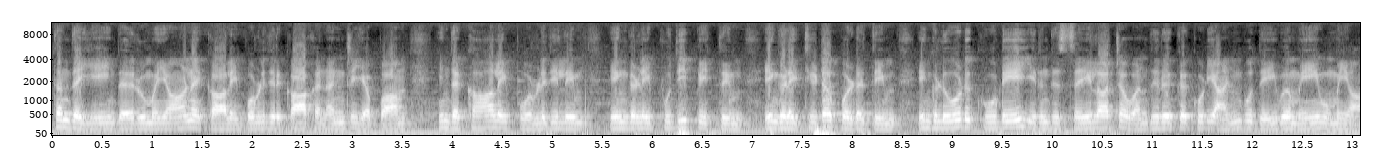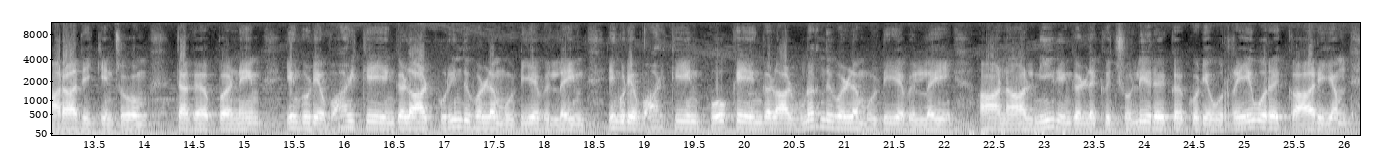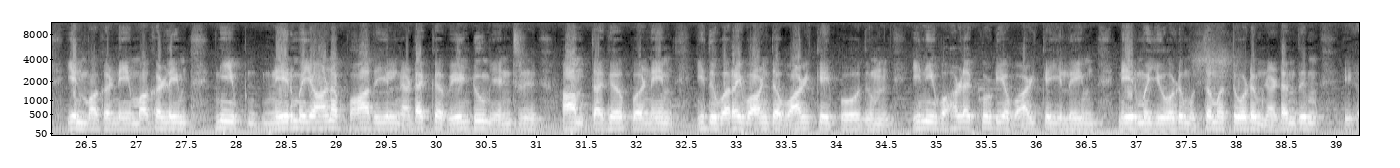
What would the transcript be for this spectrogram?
தந்தையே இந்த அருமையான காலை பொழுதிற்காக நன்றி அப்பா. இந்த காலை பொழுதிலே எங்களை புதுப்பித்து எங்களை திடப்படுத்தி எங்களோடு கூட இருந்து செயலாற்ற வந்திருக்கக்கூடிய அன்பு தெய்வமே உம்மை ஆராதிக்கின்றோம். தகப்பனே எங்களுடைய வாழ்க்கையை எங்களால் புரிந்து கொள்ள முடியவில்லை. எங்களுடைய வாழ்க்கையின் போக்கை எங்களால் உணர்ந்து கொள்ள முடியவில்லை. ஆனால் நீர் எங்களுக்கு சொல்லியிருக்கக்கூடிய ஒரே ஒரு காரியம் என் மகனே மகளே நீ நேர்மையான பாதையில் நட நடக்க வேண்டும் என்று ஆம் தகப்பனே இதுவரை வாழ்ந்த வாழ்க்கை போதும். இனி வாழக்கூடிய வாழ்க்கையிலே நேர்மையோடும் உத்தமத்தோடும் நடந்து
